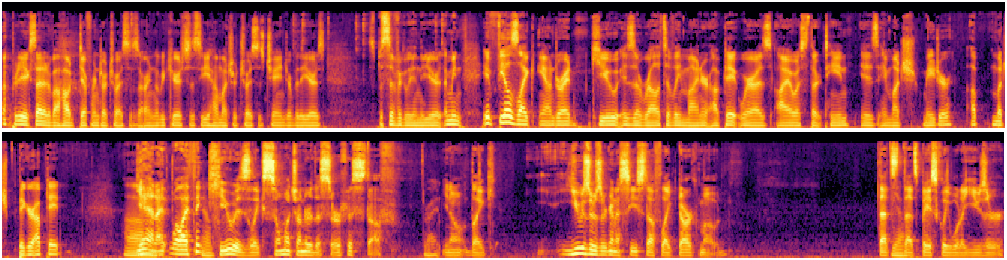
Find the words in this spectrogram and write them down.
I'm pretty excited about how different our choices are, and I'll be curious to see how much our choices change over the years. Specifically in the years, I mean, it feels like Android Q is a relatively minor update, whereas iOS 13 is a much major up, much bigger update. Um, yeah, and I well, I think yeah. Q is like so much under the surface stuff. right. You know, like users are going to see stuff like dark mode. That's Yeah. that's basically what a user,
